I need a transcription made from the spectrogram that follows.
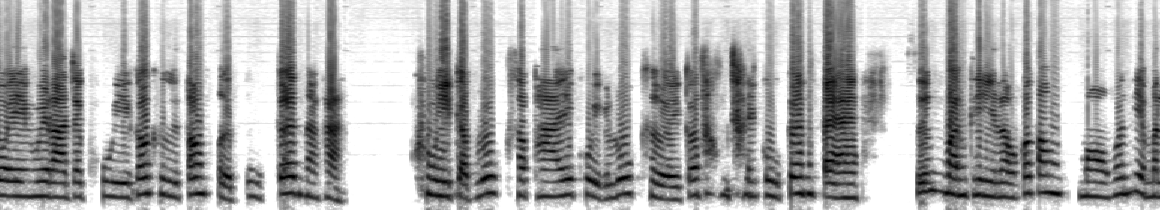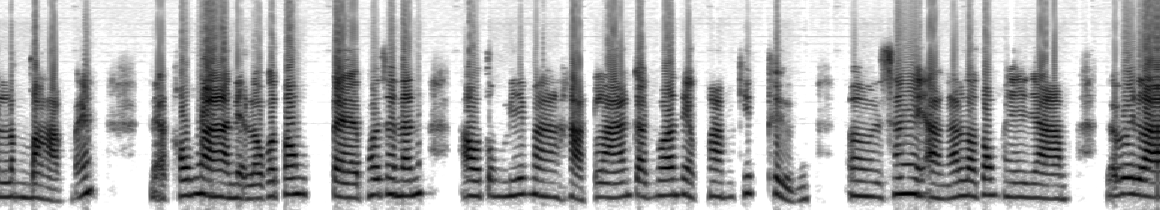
ตัวเองเวลาจะคุยก็คือต้องเปิด Google นะคะคุยกับลูกสะพ้ายคุยกับลูกเขยก็ต้องใช้ Google แปลซึ่งบางทีเราก็ต้องมองว่าเนี่ยมันลำบากไหม เนี่ยเขามาเนี่ยเราก็ต้องแปลเพราะฉะนั้นเอาตรงนี้มาหักล้างกันว่าเนี่ยความคิดถึง เออใช่อะงั้นเราต้องพยายาม แล้วเวลา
